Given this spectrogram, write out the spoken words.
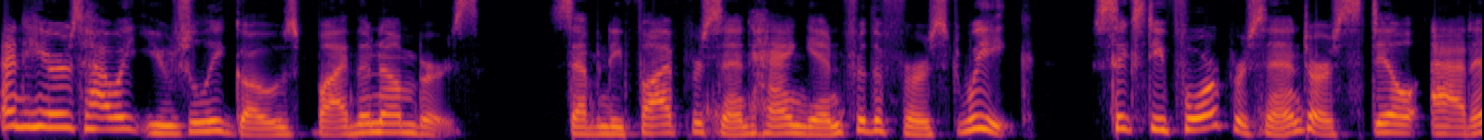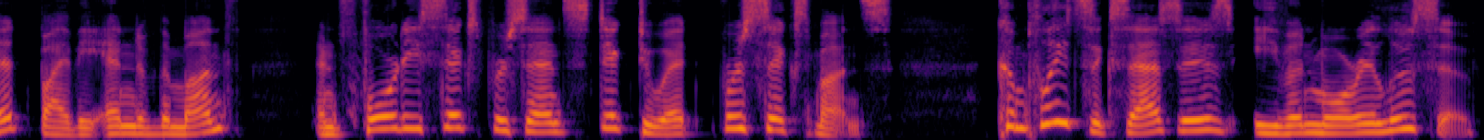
And here's how it usually goes by the numbers 75% hang in for the first week, 64% are still at it by the end of the month, and 46% stick to it for six months. Complete success is even more elusive.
